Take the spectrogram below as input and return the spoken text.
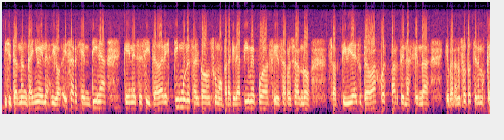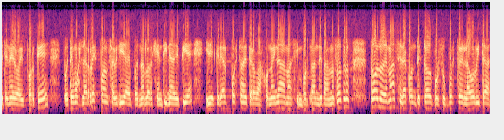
visitando en Cañuelas, digo, es Argentina que necesita dar estímulos al consumo para que la pyme pueda seguir desarrollando su actividad y su trabajo es parte de la agenda que para nosotros tenemos que tener hoy. ¿Por qué? Porque tenemos la responsabilidad de poner la Argentina de pie y de crear puestos de trabajo. No hay nada más importante para nosotros. Todo lo demás será contestado, por supuesto, en la órbita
